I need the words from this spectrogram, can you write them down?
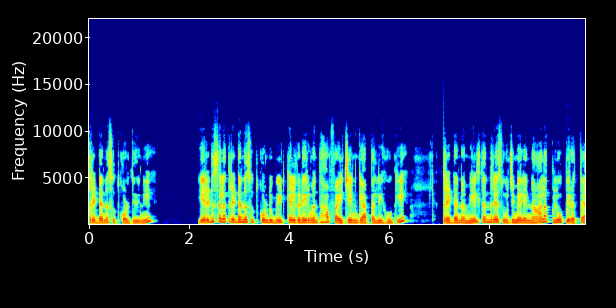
ಥ್ರೆಡ್ಡನ್ನು ಸುತ್ಕೊಳ್ತಿದ್ದೀನಿ. ಎರಡು ಸಲ ಥ್ರೆಡ್ಡನ್ನು ಸುತ್ತಕೊಂಡು ಬೀಟ್ ಕೆಳಗಡೆ ಇರುವಂತಹ ಫೈ ಚೈನ್ ಗ್ಯಾಪಲ್ಲಿ ಹೋಗಿ ಥ್ರೆಡ್ಡನ್ನು ಮೇಲೆ ತಂದರೆ ಸೂಜಿ ಮೇಲೆ ನಾಲ್ಕು ಲೂಪ್ ಇರುತ್ತೆ.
